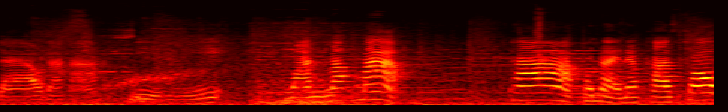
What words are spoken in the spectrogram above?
แล้วนะคะเกมนี้มันมากๆ ถ้าคนไหนนะคะชอบ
